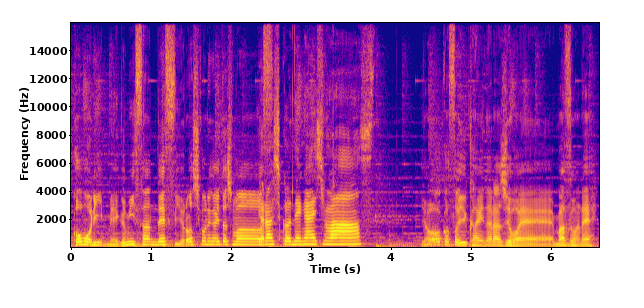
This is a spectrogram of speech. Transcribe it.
小堀めぐみさんです。よろしくお願いいたします。よろしくお願いします。ようこそ愉快なラジオへ。まずはね、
